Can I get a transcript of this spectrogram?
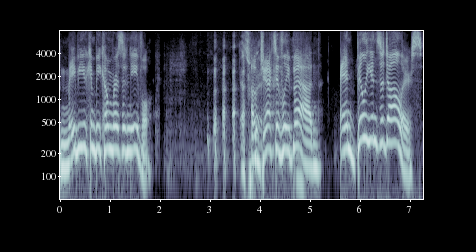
Maybe you can become Resident Evil. That's Objectively bad and billions of dollars.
